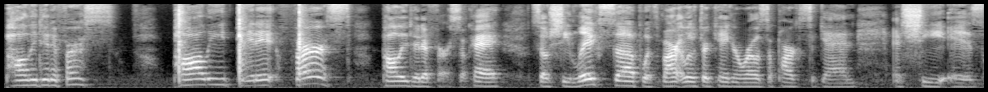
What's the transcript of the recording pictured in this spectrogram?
Pauli did it first. Pauli did it first. Pauli did it first, okay? So she links up with Martin Luther King and Rosa Parks again, and she is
